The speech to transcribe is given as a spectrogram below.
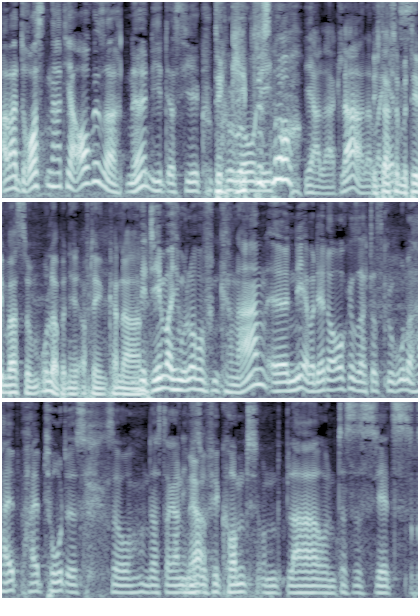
Aber Drosten hat ja auch gesagt, ne, die, dass hier Den gibt es noch? Ja, na klar. Ich dachte, jetzt, mit dem warst du im Urlaub den- auf den Kanaren. mit dem war ich im Urlaub auf den Kanaren. Äh, nee, aber der hat auch gesagt, dass Corona halb, halb tot ist. So, und dass da gar nicht mehr Ja. so viel kommt und bla. Und dass es jetzt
